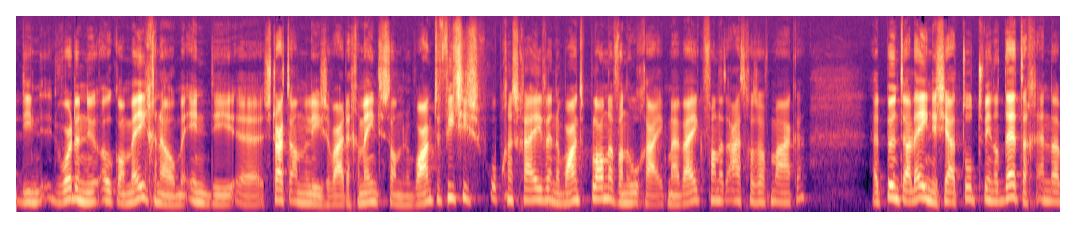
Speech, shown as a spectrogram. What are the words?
die worden nu ook al meegenomen in die uh, startanalyse, waar de gemeentes dan hun warmtevisies op gaan schrijven en de warmteplannen van hoe ga ik mijn wijk van het aardgas afmaken. Het punt alleen is ja, tot 2030, en daar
